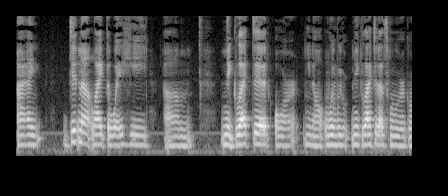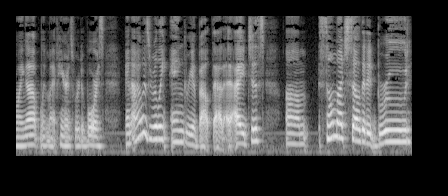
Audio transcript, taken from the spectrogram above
I did not like the way he um, neglected or, you know, when we neglected us when we were growing up, when my parents were divorced. And I was really angry about that. I, I just, um, so much so that it brewed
